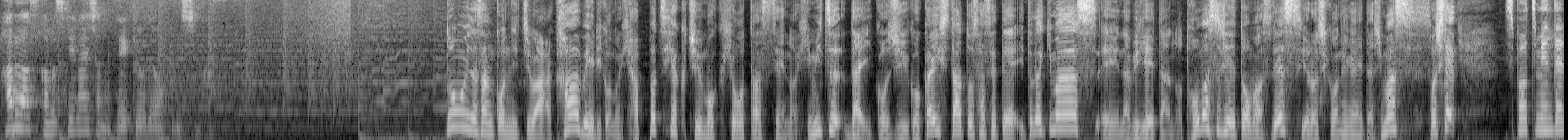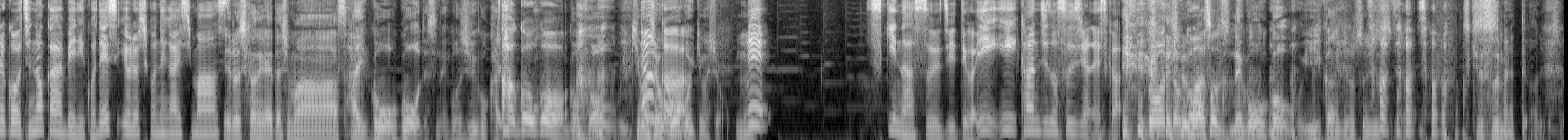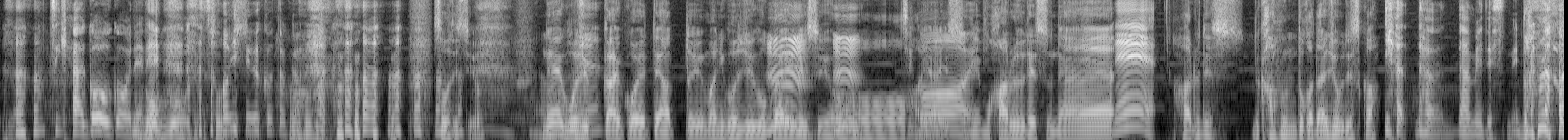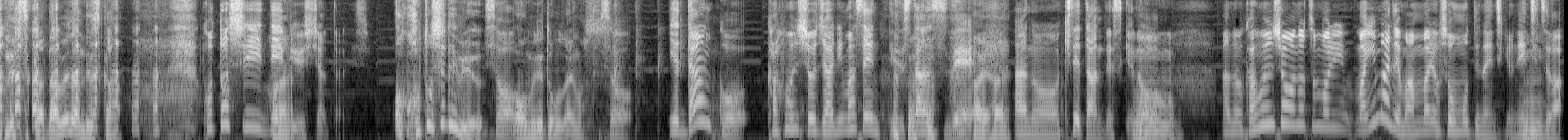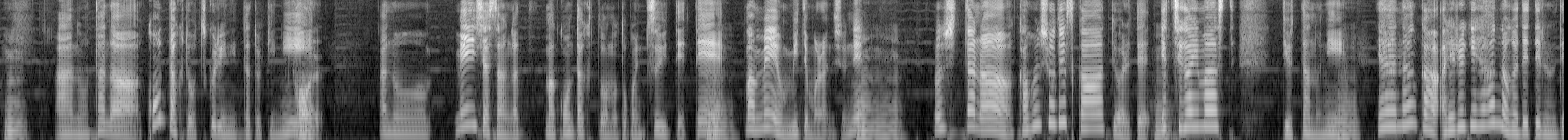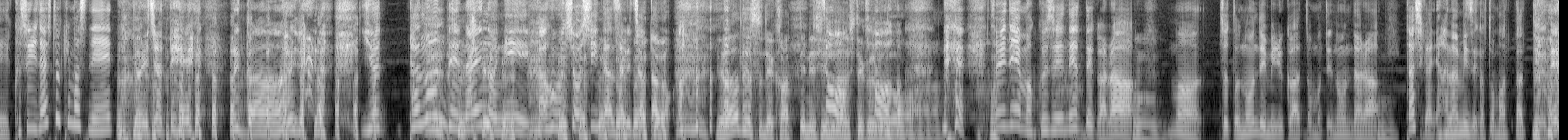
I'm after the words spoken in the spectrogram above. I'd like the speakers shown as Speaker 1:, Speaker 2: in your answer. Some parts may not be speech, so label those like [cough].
Speaker 1: ハルアス株式会社の提供でお送りします。
Speaker 2: どうも皆さんこんにちは。川辺恵里子の100発100中目標達成の秘密第55回スタートさせていただきます。えーナビゲーターのトーマス J. トーマスです。よろしくお願いいたします。そして、
Speaker 3: スポーツメンタルコーチの川辺理子です。よろしくお願いします。
Speaker 2: よろしくお願いいたします。はい、55ですね。55回。
Speaker 3: あ、ゴーゴー。
Speaker 2: 55行きましょう。
Speaker 3: なんか
Speaker 2: 55行きましょう。うん
Speaker 3: ね。好きな数字っていうか、いい、いい感じの数字じゃないですか。[laughs] 5と5。
Speaker 2: まあそうですね。55。いい感じの数字ですね
Speaker 3: そう。そう
Speaker 2: 突き進めって感じですよね。
Speaker 3: そう。次は5、5でね。
Speaker 2: 55で
Speaker 3: そういうことか。[laughs]
Speaker 2: そうですよ。[laughs] ね、50回超えてあっという間に55回ですよ。
Speaker 3: うんすごい
Speaker 2: 早いですね。もう春ですね。
Speaker 3: ね
Speaker 2: 春です。で花粉とか大丈夫ですか？
Speaker 3: いや、だ、ダメですね。
Speaker 2: ダメなんですか？ダメなんですか？
Speaker 3: 今年デビューしちゃったんですよ。
Speaker 2: あ、今年デビュー？
Speaker 3: そう
Speaker 2: あおめでとうございます。
Speaker 3: そう。いや、断固、花粉症じゃありませんっていうスタンスで、[laughs]
Speaker 2: はいはい。
Speaker 3: あの、来てたんですけど、
Speaker 2: うんうん
Speaker 3: あの、花粉症のつもり、まあ今でもあんまりそう思ってないんですけどね、実は。。
Speaker 2: うん。
Speaker 3: あの、ただ、コンタクトを作りに行った時に、
Speaker 2: はい。
Speaker 3: あの、名医者さんが、まあ、コンタクトのとこについてて、
Speaker 2: うん
Speaker 3: まあ、目を見てもらうんですよね。
Speaker 2: うんうん
Speaker 3: そしたら、花粉症ですかって言われて、
Speaker 2: うん
Speaker 3: いや、違いますって言ったのに、
Speaker 2: うん
Speaker 3: いや、なんかアレルギー反応が出てるので、薬出しておきますねって言われちゃって、[laughs] ガーンみたいな。いや、頼んでないのに [laughs] 花粉症診断されちゃったの。[laughs]
Speaker 2: 嫌ですね、勝手に診断してくるのは。
Speaker 3: で、それで、まあ、薬出てから、
Speaker 2: うん
Speaker 3: まあ、ちょっと飲んでみるかと思って飲んだら、
Speaker 2: うん
Speaker 3: 確かに鼻水が止まったっていうね。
